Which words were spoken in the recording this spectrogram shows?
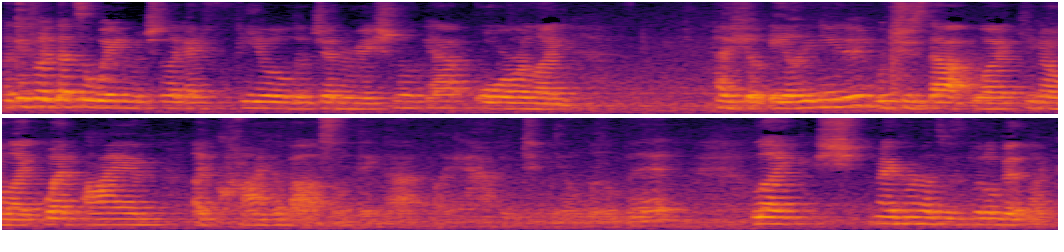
Like I feel like that's a way in which like I feel the generational gap or like I feel alienated, which is that like you know like when I am like crying about something that like happened to me a little bit, like sh my grandmother was a little bit like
